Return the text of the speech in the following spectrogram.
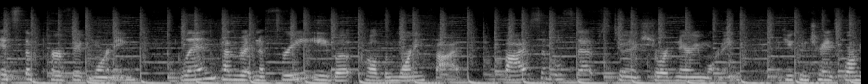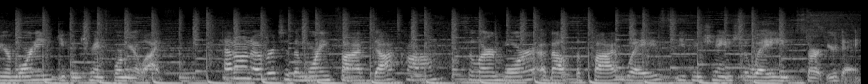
It's the perfect morning. Glenn has written a free ebook called The Morning Five Five Simple Steps to an Extraordinary Morning. If you can transform your morning, you can transform your life. Head on over to themorning5.com to learn more about the five ways you can change the way you start your day.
